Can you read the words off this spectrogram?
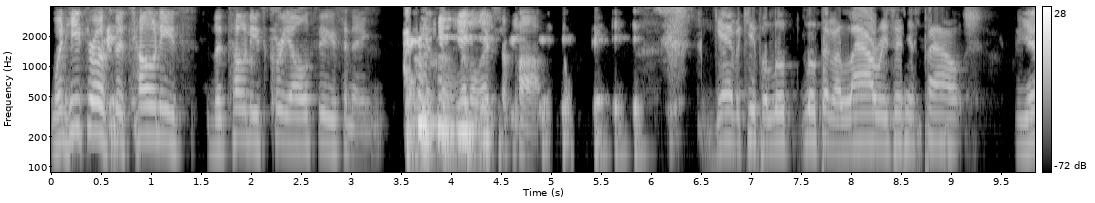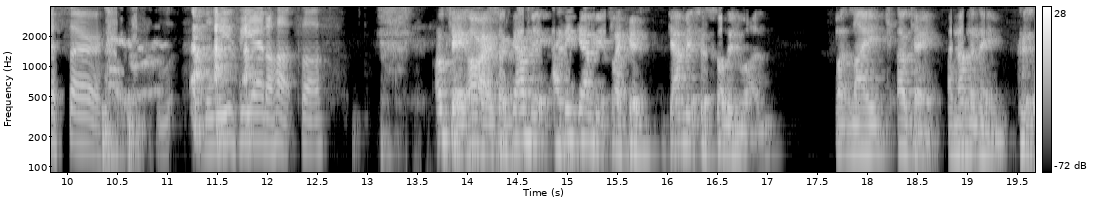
When he throws the Tony's the Tony's Creole seasoning, it's a little extra pop. Gambit keep a little, little thing of Lawry's in his pouch. Yes, sir. Louisiana hot sauce. Okay, all right. So Gambit, I think Gambit's like a Gambit's a solid one, but like, okay, another name because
